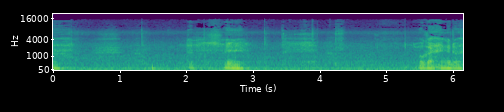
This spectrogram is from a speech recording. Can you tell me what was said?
Uh. ini. Buka yang kedua.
